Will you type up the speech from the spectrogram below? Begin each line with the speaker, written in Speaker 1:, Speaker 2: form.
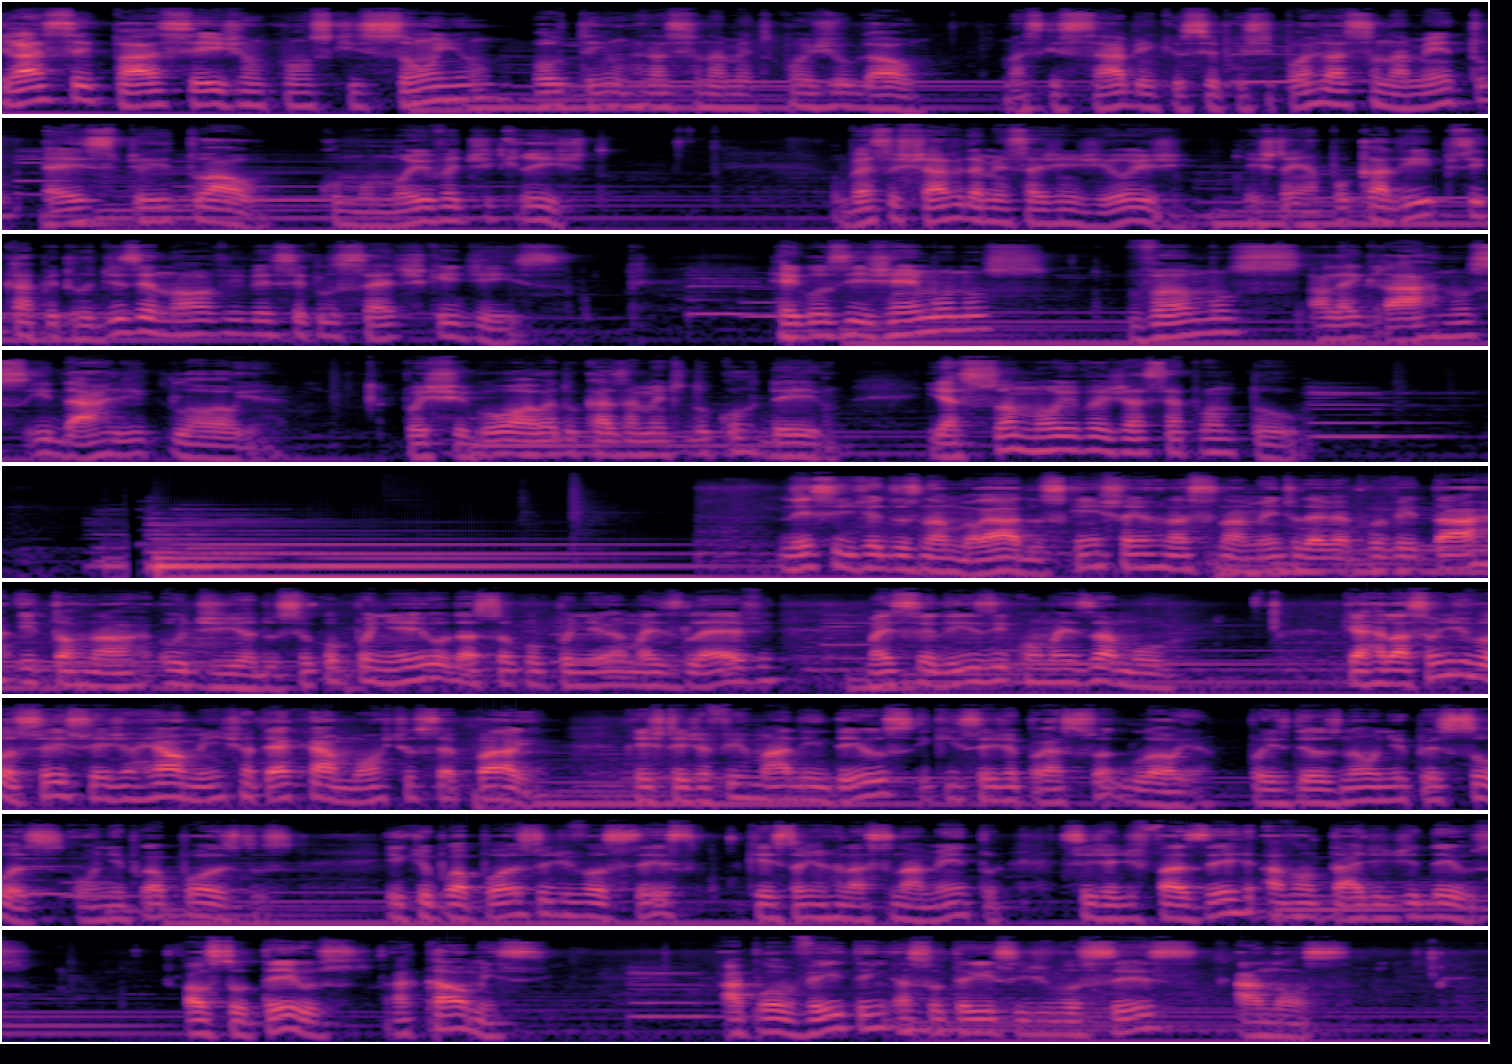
Speaker 1: Graça e paz sejam com os que sonham ou têm um relacionamento conjugal, mas que sabem que o seu principal relacionamento é espiritual, como noiva de Cristo. O verso-chave da mensagem de hoje está em Apocalipse, capítulo 19, versículo 7, que diz: Regozijemo-nos, vamos alegrar-nos e dar-lhe glória, pois chegou a hora do casamento do Cordeiro, e a sua noiva já se aprontou. Nesse dia dos namorados, quem está em um relacionamento deve aproveitar e tornar o dia do seu companheiro ou da sua companheira mais leve, mais feliz e com mais amor. Que a relação de vocês seja realmente até que a morte os separe, que esteja firmada em Deus e que seja para a sua glória, pois Deus não une pessoas, une propósitos, e que o propósito de vocês que estão em um relacionamento seja de fazer a vontade de Deus. Aos solteiros, acalmem-se Aproveitem a solteirice de vocês, a nossa.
